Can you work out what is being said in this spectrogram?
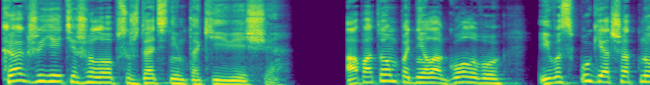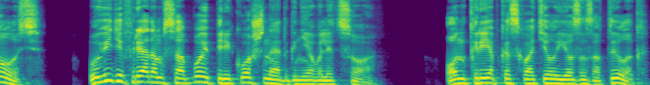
Как же ей тяжело обсуждать с ним такие вещи. А потом подняла голову и в испуге отшатнулась, увидев рядом с собой перекошенное от гнева лицо. Он крепко схватил ее за затылок,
